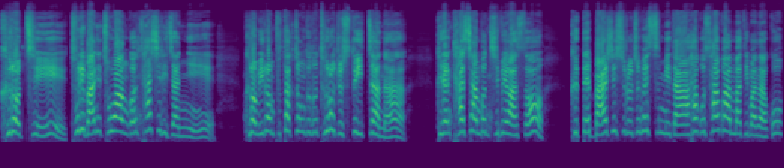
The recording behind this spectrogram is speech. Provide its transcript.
그렇지. 둘이 많이 좋아한 건 사실이잖니. 그럼 이런 부탁 정도는 들어줄 수도 있잖아. 그냥 다시 한번 집에 와서 그때 말실수를 좀 했습니다 하고 사과 한마디만 하고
